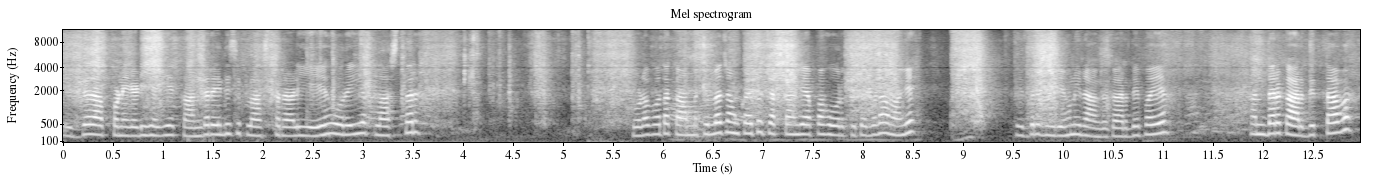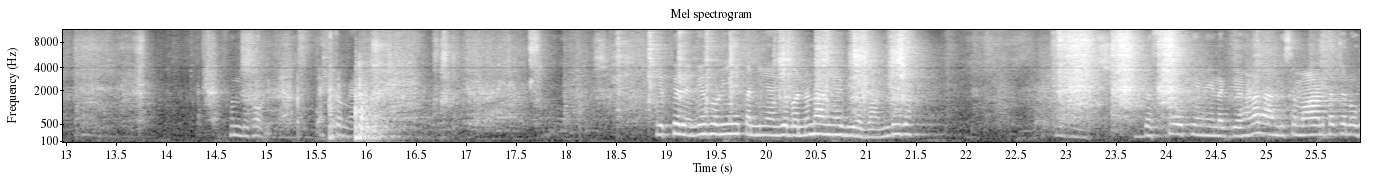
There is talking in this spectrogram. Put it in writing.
ਇੱਧਰ ਆਪਣੇ ਜਿਹੜੀ ਹੈਗੀ ਹੈ ਕੰਧ ਰਹਿੰਦੀ ਸੀ ਪਲਾਸਟਰ ਵਾਲੀ, ਇਹ ਹੋ ਰਹੀ ਹੈ ਪਲਾਸਟਰ। ਥੋੜਾ ਬਹੁਤਾ ਕੰਮ ਚੁੱਲਾ ਚੌਂਕਾ ਇਹ ਤੋਂ ਚੱਕਾਂਗੇ, ਆਪਾਂ ਹੋਰ ਕਿਤੇ ਬਣਾਵਾਂਗੇ। ਤੇ ਇੱਧਰ ਵੀਰੇ ਹੁਣੀ ਰੰਗ ਕਰਦੇ ਪਏ ਆ। ਅੰਦਰ ਕਰ ਦਿੱਤਾ ਵਾ। ਹੁਣ ਦਿਖਾਓ। ਇੱਕ ਮਿੰਟ। ਇੱਥੇ ਰਹਿੰਦੀਆਂ ਥੋੜੀਆਂ ਕੰਨੀਆਂ ਜਿਹੀਆਂ ਬੰਨਣ ਵਾਲੀਆਂ ਵੀਰਾ ਬੰਨ ਦੂਗਾ ਦੱਸਿਓ ਕਿਵੇਂ ਲੱਗਿਆ, ਹਨਾ? ਰੰਗ ਸਮਾਨ ਤਾਂ ਚਲੋ,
